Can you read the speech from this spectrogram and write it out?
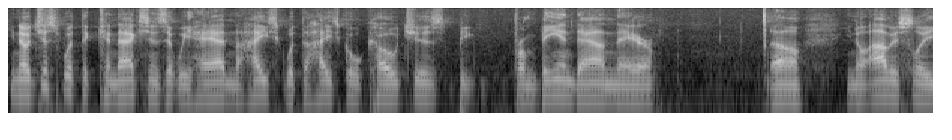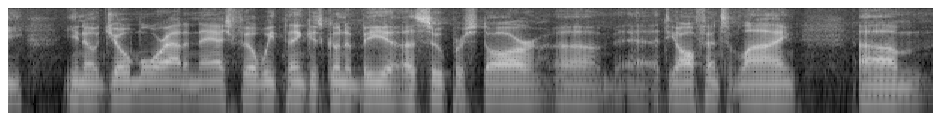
you know, just with the connections that we had in the high school with the high school coaches be, from being down there. Uh, you know, obviously, you know Joe Moore out of Nashville, we think is going to be a, a superstar um, at the offensive line. Um,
